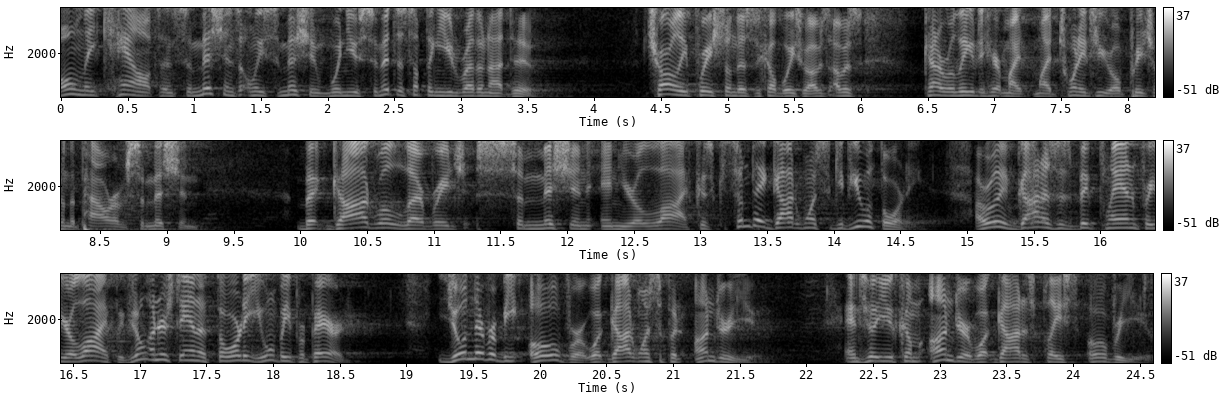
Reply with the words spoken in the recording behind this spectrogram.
only counts and submission is only submission when you submit to something you'd rather not do. Charlie preached on this a couple weeks ago. I was, I was kind of relieved to hear my, my 22 year old preach on the power of submission. But God will leverage submission in your life because someday God wants to give you authority. I really believe God has this big plan for your life. If you don't understand authority, you won't be prepared. You'll never be over what God wants to put under you until you come under what God has placed over you.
